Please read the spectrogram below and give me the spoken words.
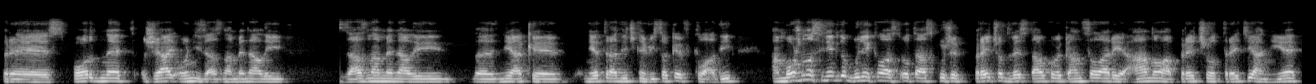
pre Sportnet, že aj oni zaznamenali, zaznamenali e, nejaké netradične vysoké vklady. A možno si niekto bude klásť otázku, že prečo dve stavkové kancelárie áno a prečo tretia nie.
